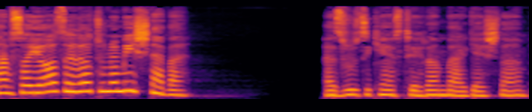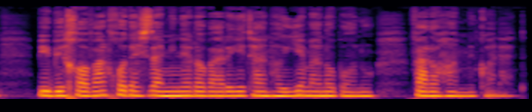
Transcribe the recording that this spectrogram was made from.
همسایه ها صداتون رو میشنون. از روزی که از تهران برگشتم بیبی بی خاور خودش زمینه را برای تنهایی من و بانو فراهم می کند.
